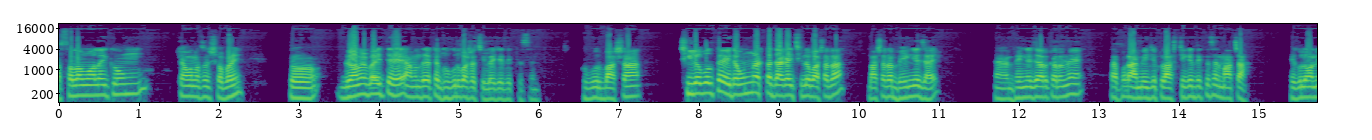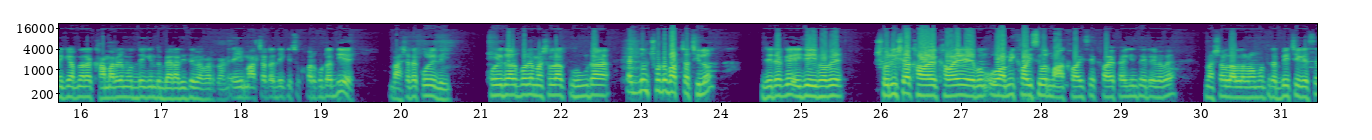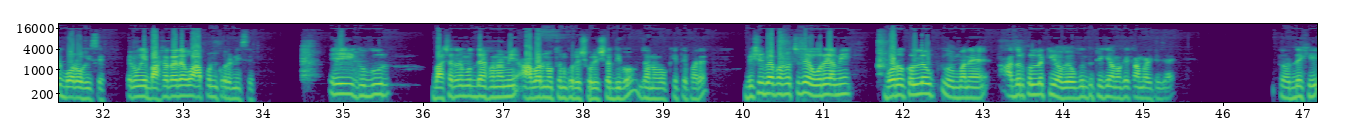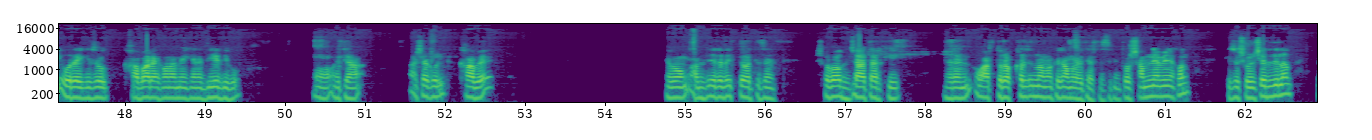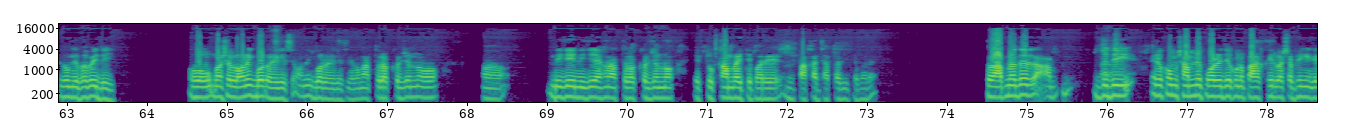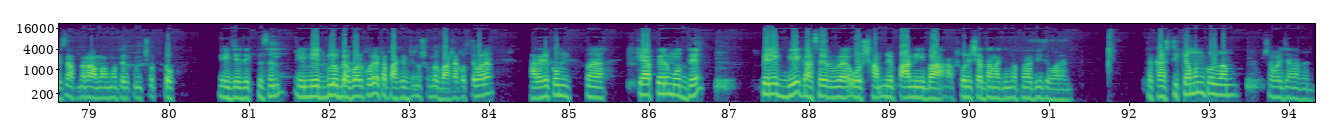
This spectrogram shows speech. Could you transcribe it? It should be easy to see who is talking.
Speaker 1: আসসালামু আলাইকুম। কেমন আছেন সবাই? তো গ্রামের বাড়িতে আমাদের একটা ঘুঘুর বাসা ছিল যে দেখতেছেন। ঘুঘুর বাসা ছিল বলতে এটা অন্য একটা জায়গায় ছিল বাসাটা। বাসাটা ভেঙে যায়। হ্যাঁ, ভেঙে যাওয়ার কারণে তারপরে আমি যে প্লাস্টিকের দেখতেছেন মাচা এগুলো অনেকে আপনারা খামারের মধ্যে কিন্তু বেড়া দিতে ব্যবহার করেন। এই মাচাটা দিয়ে কিছু খড়কুটা দিয়ে বাসাটা করে দিই। করে দেওয়ার পরে মাসাল্লাহ ঘুঘুটা একদম ছোট বাচ্চা ছিল যেটাকে এই যে এইভাবে সরিষা খাওয়ায় খাওয়ায় এবং ও আমি খাওয়াইছি ওর মা খাওয়াইছে খাওয়ায় খাওয়াই কিন্তু এটা এইভাবে মাসাল্লাহ আল্লাহ রহমতে এটা বেঁচে গেছে, বড় হয়েছে এবং এই বাসাটাও আপন করে নিছে। এই ঘুঘুর বাসাটার মধ্যে এখন আমি আবার নতুন করে সরিষা দিব যেন ও খেতে পারে। বিশেষ ব্যাপার হচ্ছে যে ওরে আমি বড় করলেও মানে আদর করলে কি হবে? ও কিন্তু ঠিকই আমাকে কামড়াইতে যায়। তো দেখি ওরে কিছু খাবার এখন আমি এখানে দিয়ে দিব। ও, এটা আশা করি খাবে। এবং আপনি এটা দেখতে পাচ্ছেন স্বভাব জাত আর কি। ধরেন ও আত্মরক্ষার জন্য আমাকে কামড়াইতে আসতেছে, কিন্তু ওর সামনে আমি এখন কিছু সরিষা দিয়ে দিলাম এবং এভাবেই দেই। ও মার্শাল্লাহ অনেক বড় হয়ে গেছে, অনেক বড় হয়ে গেছে এবং আত্মরক্ষার জন্য ও নিজেই নিজে এখন আত্মরক্ষার জন্য একটু কামড়াইতে পারে পাখা ঝাপটা দিতে পারে। তো আপনাদের যদি এরকম সামনে পড়ে যে কোনো পাখির বাসা ভেঙে গেছে আপনারা আমার মতো এরকম ছোট্ট এই যে দেখতেছেন, এই নেটগুলো ব্যবহার করে একটা পাখির জন্য সুন্দর বাসা করতে পারেন। আর এরকম ক্যাপের মধ্যে পেরেক দিয়ে গাছের ওর সামনে পানি বা সরিষার দানা কিন্তু আপনারা দিতে পারেন। তো কাজটি কেমন করলাম সবাই জানাবেন।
